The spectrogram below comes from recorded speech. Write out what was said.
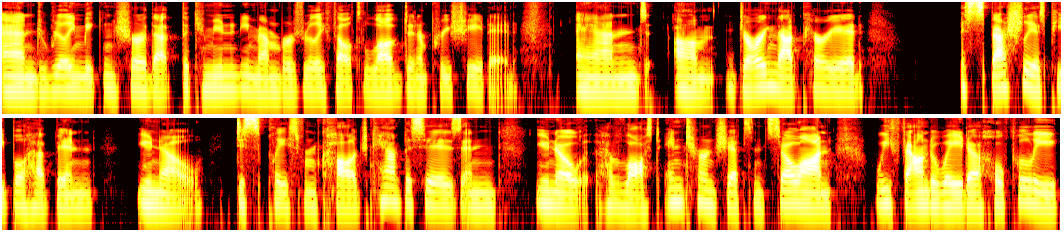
and really making sure that the community members really felt loved and appreciated. And um, during that period, especially as people have been, you know, displaced from college campuses and, you know, have lost internships and so on, we found a way to hopefully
